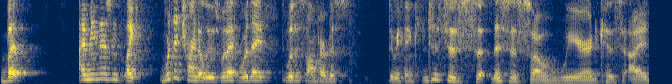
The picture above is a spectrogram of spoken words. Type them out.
but I mean, there's like, were they trying to lose? Were they? Were they? Was this on purpose? Do we think? This is this is so weird because I,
